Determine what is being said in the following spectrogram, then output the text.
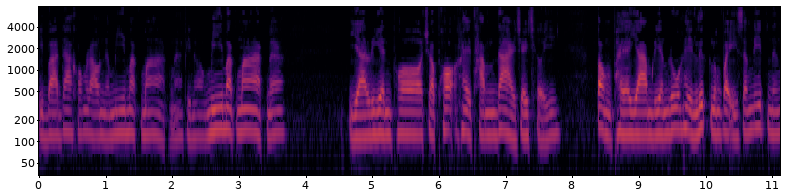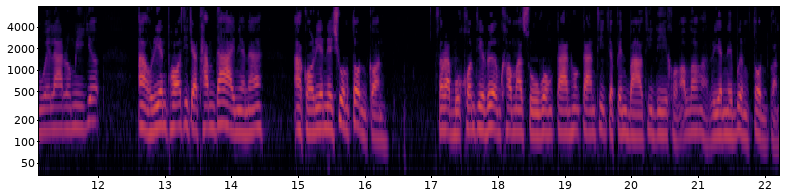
อิบาดาของเราเนี่ยมีมาก ๆ นะ พี่น้องมีมาก ๆ นะ อย่าเรียนพอเฉพาะให้ทำได้เฉย ๆ ต้องพยายามเรียนรู้ให้ลึกลงไปอีกสักนิดหนึ่งเวลาเรามีเยอะอ้าวเรียนพอที่จะทำได้เนี่ยนะอ้าวก็เรียนในช่วงต้นก่อน สำหรับบุคคลที่เริ่มเข้ามาสู่วงการของการที่จะเป็นบ่าวที่ดีของอัลลอฮ์เรียนในเบื้องต้นก่อน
